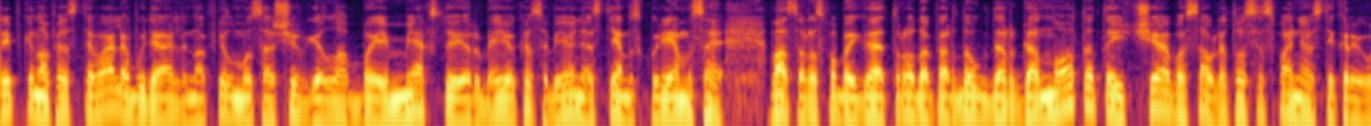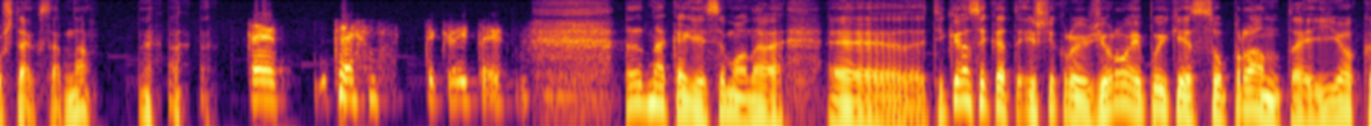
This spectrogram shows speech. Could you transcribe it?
Ripkino festivalio Budelino filmus aš irgi labai mėgstu ir be jokios abejonės tiems, kuriems vasaros pabaiga atrodo per daug dar ganota, tai čia pasaulėtos Ispanijos tikrai užteks, ar ne? Taip, taip tikrai taip. Na kągi, Simona, e, tikiuosi, kad iš tikrųjų žiūrovai puikiai supranta, jog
